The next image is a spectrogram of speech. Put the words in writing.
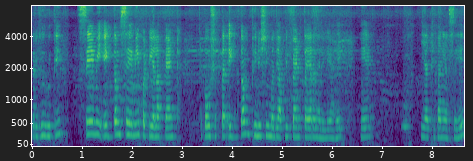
तर ही होती सेमी एकदम सेमी पटियाला पॅन्ट तर पाहू शकता एकदम फिनिशिंगमध्ये आपली पॅन्ट तयार झालेली आहे. हे या ठिकाणी असं हे.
